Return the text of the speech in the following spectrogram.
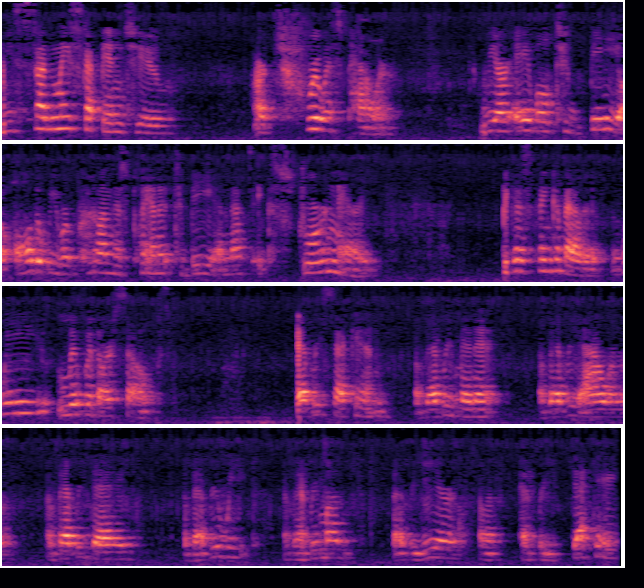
we suddenly step into our truest power. We are able to be all that we were put on this planet to be, and that's extraordinary. Because think about it, we live with ourselves second of every minute, of every hour, of every day, of every week, of every month, of every year, of every decade.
